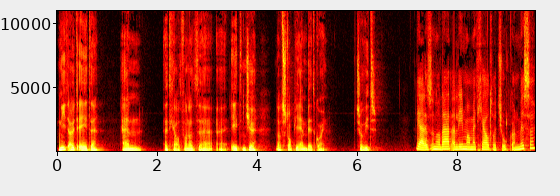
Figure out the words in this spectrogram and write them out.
niet uit eten en het geld van het uh, etentje, dat stop je in bitcoin. Zoiets. Ja, dus inderdaad alleen maar met geld wat je ook kan missen.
